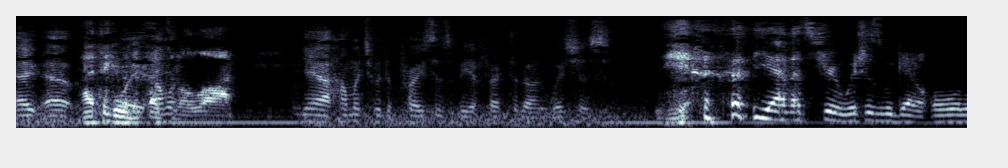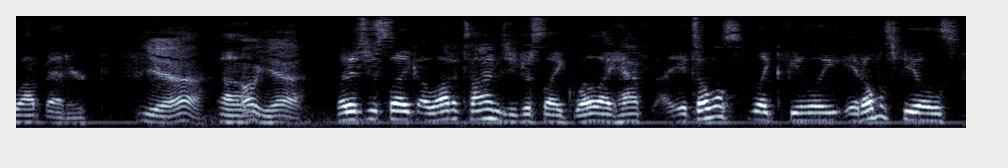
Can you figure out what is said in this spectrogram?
I, uh, I think it would boy, affect it a lot. Yeah, how much would the prices be affected on wishes? Yeah, yeah, that's true. Wishes would get a whole lot better. Yeah. Um, oh yeah. But it's just like a lot of times you're just like, well, I have. It's almost like feeling. It almost feels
